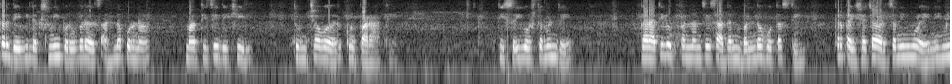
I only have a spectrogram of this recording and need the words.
तर देवी लक्ष्मीबरोबरच अन्नपूर्णा मातीचे देखील तुमच्यावर कृपा राहते. तिसरी गोष्ट म्हणजे घरातील उत्पन्नांचे साधन बंद होत असतील तर पैशाच्या अडचणींमुळे नेहमी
